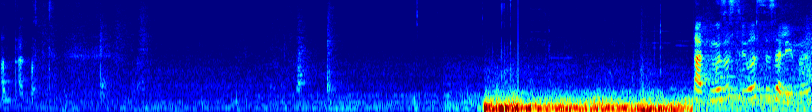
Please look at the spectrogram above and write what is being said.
Отак от. Так, ми зустрілися з Аліною.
